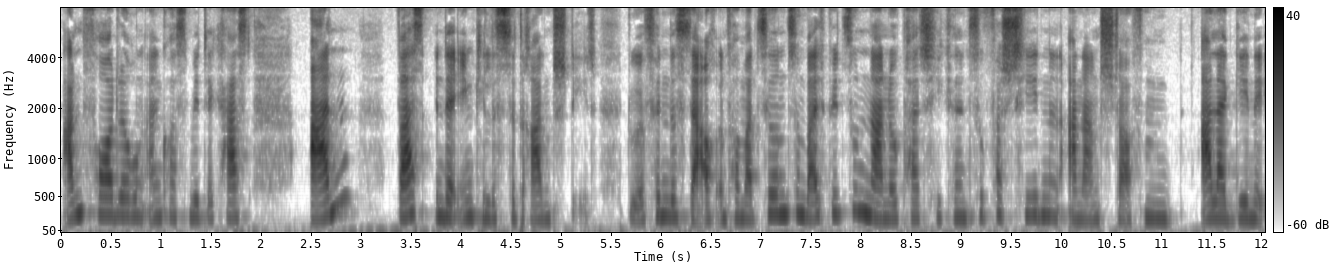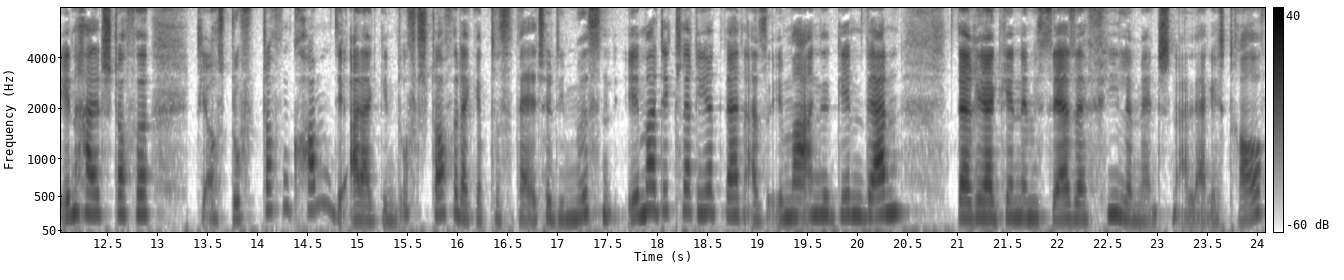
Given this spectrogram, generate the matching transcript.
Anforderungen an Kosmetik hast, an, was in der Inki-Liste dran steht. Du findest da auch Informationen zum Beispiel zu Nanopartikeln, zu verschiedenen anderen Stoffen, allergene Inhaltsstoffe, die aus Duftstoffen kommen, die allergenen Duftstoffe. Da gibt es welche, die müssen immer deklariert werden, also immer angegeben werden. Da reagieren nämlich sehr, sehr viele Menschen allergisch drauf.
